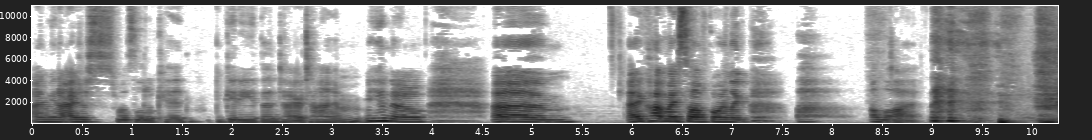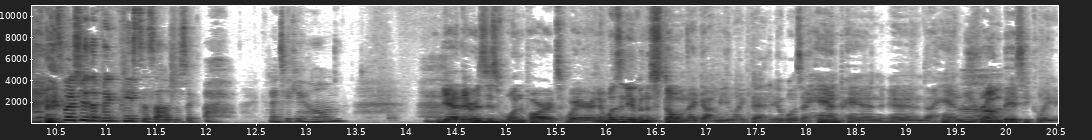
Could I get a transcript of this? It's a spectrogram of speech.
I mean, I just was a little kid giddy the entire time, you know. Um, I caught myself going like ah, a lot, especially the big pieces. I was just like, oh, "Can I take you home?" Yeah, there is this one part where, and it wasn't even a stone that got me like that. It was a hand pan and a hand mm. drum, basically,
